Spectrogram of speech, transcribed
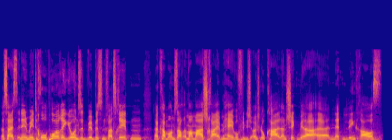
Das heißt, in den Metropolregionen sind wir ein bisschen vertreten. Da kann man uns auch immer mal schreiben, hey, wo finde ich euch lokal? Dann schicken wir da äh, einen netten Link raus.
